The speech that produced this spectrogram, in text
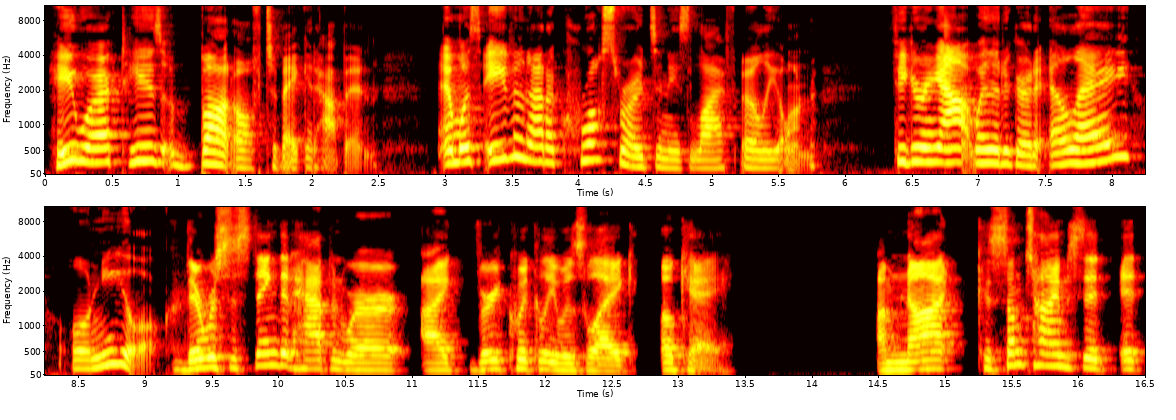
He worked his butt off to make it happen, and was even at a crossroads in his life early on, figuring out whether to go to LA or New York. there was this thing that happened where I very quickly was like, okay, I'm not because sometimes it at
